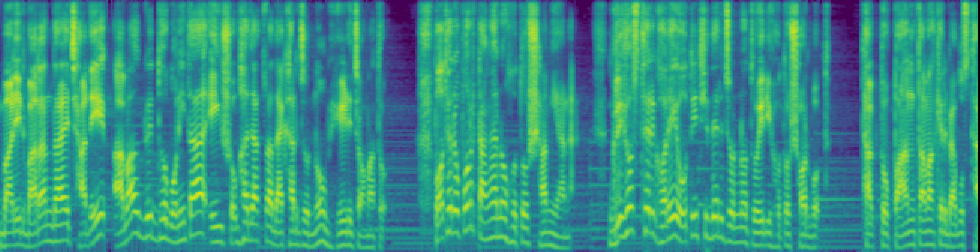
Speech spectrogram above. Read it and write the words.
বাড়ির বারান্দায়, ছাদে আবাল বৃদ্ধ বনিতা এই শোভাযাত্রা দেখার জন্য ভিড় জমাতো। পথের ওপর টাঙানো হতো সামিয়ানা গৃহস্থের ঘরে অতিথিদের জন্য তৈরি হতো শরবত। থাকতো পান তামাকের ব্যবস্থা।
